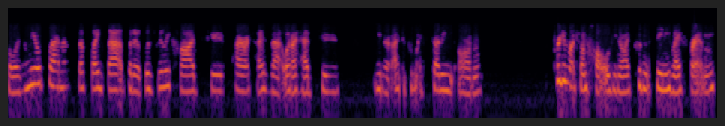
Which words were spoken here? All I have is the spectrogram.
following a meal plan and stuff like that. But it was really hard to prioritize that when I had to, you know, I had to put my study on pretty much on hold. You know, I couldn't see any of my friends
